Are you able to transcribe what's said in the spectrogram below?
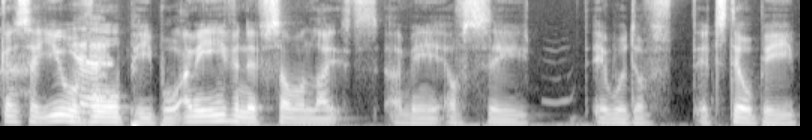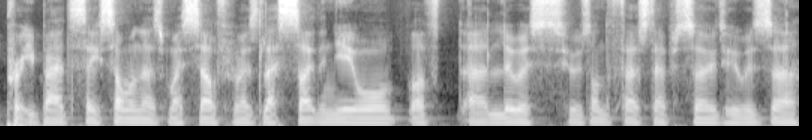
gonna, say you of all people. I mean, even if someone like, I mean, obviously, it would have. It'd still be pretty bad to say someone as myself who has less sight than you, or of uh, Lewis who was on the first episode who was, uh,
